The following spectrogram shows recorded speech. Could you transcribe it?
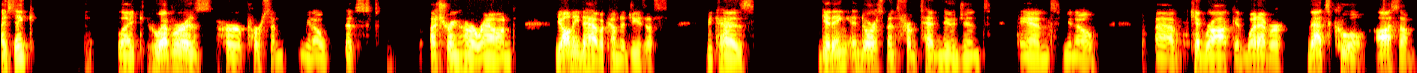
I think like whoever is her person, you know, that's ushering her around, y'all need to have a come to Jesus because getting endorsements from Ted Nugent and, you know, uh, Kid Rock and whatever, that's cool, awesome.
